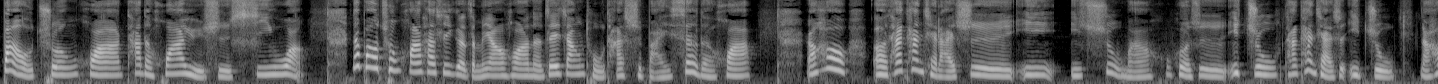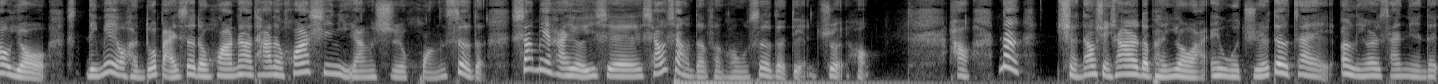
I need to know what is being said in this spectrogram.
报春花，它的花语是希望。那报春花它是一个怎么样花呢？这张图它是白色的花，然后呃，它看起来是一一束吗？或者是一株？它看起来是一株，然后有里面有很多白色的花，那它的花心一样是黄色的，上面还有一些小小的粉红色的点缀。哈，好，那。选到选项二的朋友啊，诶，我觉得在二零二三年的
